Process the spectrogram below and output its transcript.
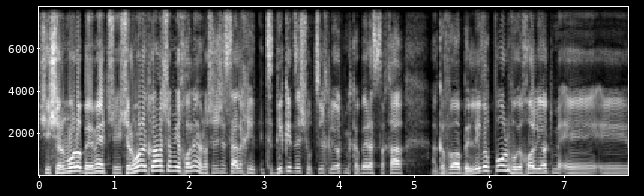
שישלמו לו באמת, שישלמו לו את כל מה שהם יכולים. אני חושב שסאלח הצדיק את זה שהוא צריך להיות מקבל השכר הגבוה בליברפול, והוא יכול להיות, אה, אה,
